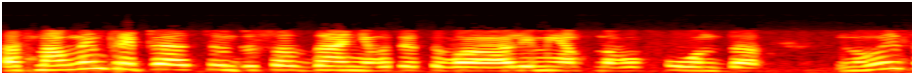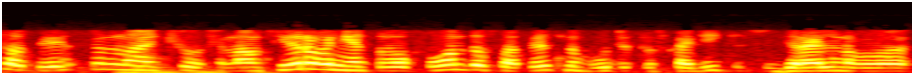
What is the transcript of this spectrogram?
основным препятствием для создания вот этого алиментного фонда. Ну и, соответственно, что, финансирование этого фонда, соответственно, будет исходить из федерального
